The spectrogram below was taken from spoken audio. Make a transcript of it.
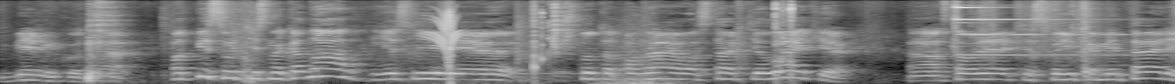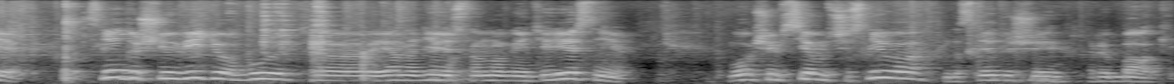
Беленькую, да. Подписывайтесь на канал, если что-то понравилось, ставьте лайки, э, оставляйте свои комментарии. Следующее видео будет, э, я надеюсь, намного интереснее. В общем, всем счастливо, до следующей рыбалки.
